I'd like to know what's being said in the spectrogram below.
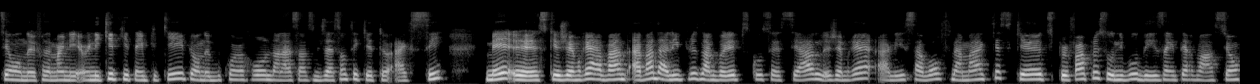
sais, on a finalement une, équipe qui est impliquée, puis on a beaucoup un rôle dans la sensibilisation, que tu as accès. Mais euh, ce que j'aimerais avant, avant d'aller plus dans le volet psychosocial, j'aimerais aller savoir finalement qu'est-ce que tu peux faire plus au niveau des interventions,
